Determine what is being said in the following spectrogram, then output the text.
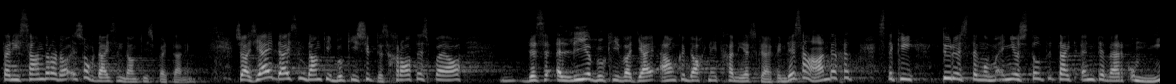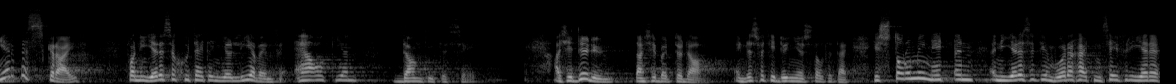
Tannie Sandra, daar is nog 1000 dankies by Tannie. So as jy 'n 1000 dankie boekie soek, dis gratis by haar. Dis 'n leeboekie wat jy elke dag net gaan neerskryf en dis 'n handige stukkie toerusting om in jou stilte tyd in te werk om neer te skryf van die Here se goedheid in jou lewe en vir elkeen dankie te sê. As jy dit doen, dan sê jy by tot daar. En dis wat jy doen in jou stilte tyd. Jy storm nie net in in die Here se teenwoordigheid en sê vir die Here,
